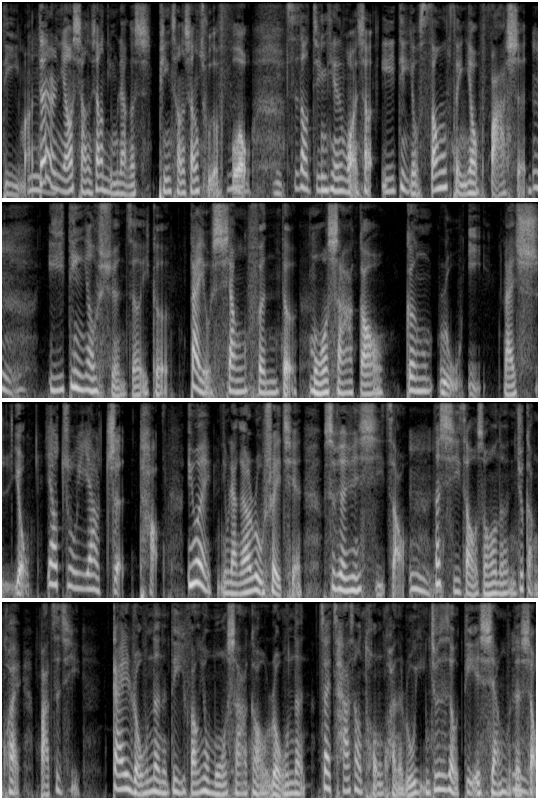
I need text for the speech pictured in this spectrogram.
低嘛。当、嗯、然你要想象你们两个平常相处的 flow，、嗯、你知道今天晚上一定有 something 要发生，嗯，一定要选择一个带有香氛的磨砂膏跟乳液来使用。要注意要整套，因为你们两个要入睡前是不是要先洗澡？嗯，那洗澡的时候呢，你就赶快把自己。该柔嫩的地方用磨砂膏柔嫩，再擦上同款的乳液，就是有叠香的效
